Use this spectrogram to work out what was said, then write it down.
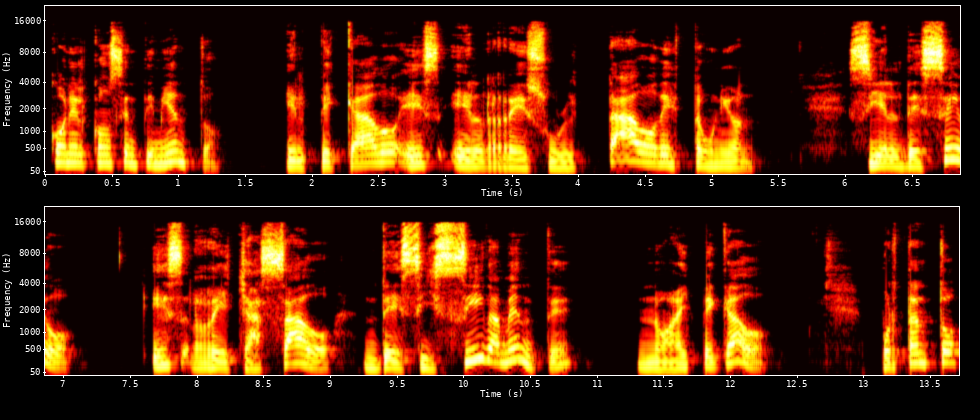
con el consentimiento. El pecado es el resultado de esta unión. Si el deseo es rechazado decisivamente, no hay pecado. Por tanto,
